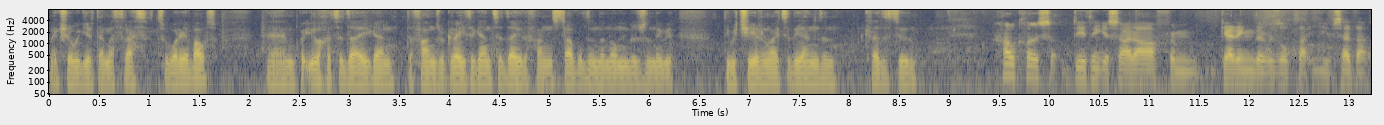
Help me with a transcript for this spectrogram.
make sure we give them a threat to worry about. Um, but you look at today again, the fans were great again today. The fans travelled in the numbers and they were, they were cheering right to the end and credit to them. How close do you think your side are from getting the results that you've said that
